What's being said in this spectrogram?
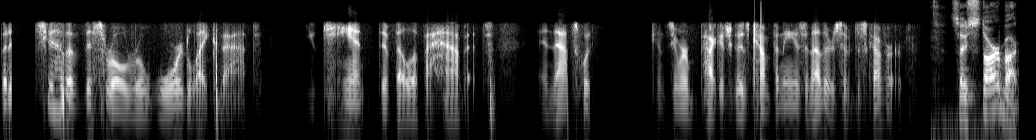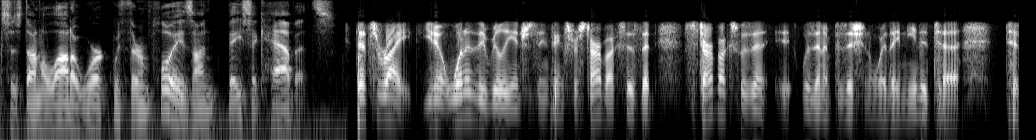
But if you have a visceral reward like that, you can't develop a habit. And that's what consumer packaged goods companies and others have discovered. So Starbucks has done a lot of work with their employees on basic habits. That's right. You know, one of the really interesting things for Starbucks is that Starbucks was in, was in a position where they needed to to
